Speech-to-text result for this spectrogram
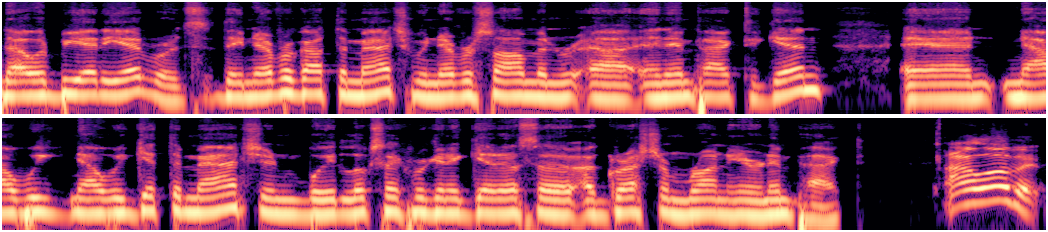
That would be Eddie Edwards. They never got the match. We never saw him in uh, in Impact again, and now we now we get the match, and we looks like we're going to get us a, a Gresham run here in Impact. I love it.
